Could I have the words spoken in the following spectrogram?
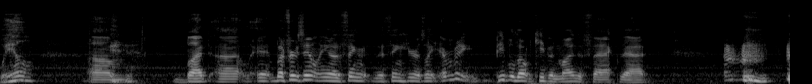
Well, um, but uh, but for example, you know the thing the thing here is like everybody people don't keep in mind the fact that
